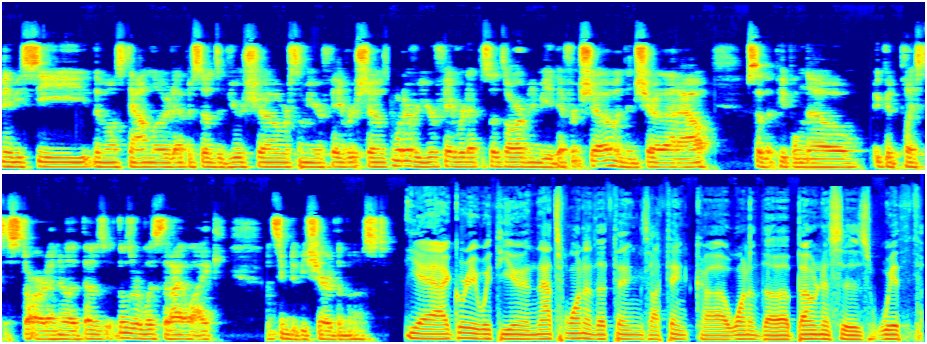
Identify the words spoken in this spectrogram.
maybe see the most downloaded episodes of your show or some of your favorite shows whatever your favorite episodes are maybe a different show and then share that out so that people know a good place to start i know that those those are lists that i like and seem to be shared the most yeah, I agree with you. And that's one of the things I think uh, one of the bonuses with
